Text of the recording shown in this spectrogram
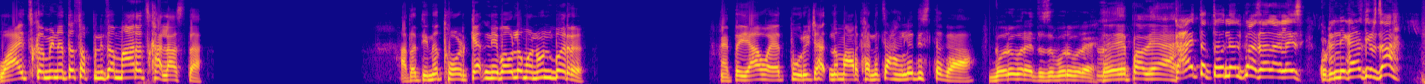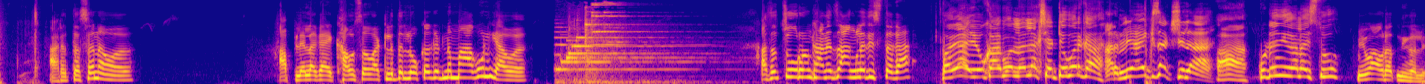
वायच कमी न तर सपनीचा मारच खाला असता. आता तिनं थोडक्यात निभावलं म्हणून बरं. नाही तर या वयात पुरीच्या हातनं मार खाणं चांगलं दिसतं का? बरोबर आहे तुझं बरोबर आहे. ए पाव्या. काय तत्वज्ञान पाजायला लागलायस? कुठे निघाला तिकडे? जा. अरे तसं नव आपल्याला काय खावसं वाटलं तर लोकांकडनं मागून घ्यावं. असं चोरून खाणं चांगलं दिसतं का? पाव्या यो काय बोलला? लक्षात ठेव बर का. अरे मी ऐक साक्षीला. हा कुठे निघालायस तू? मी वावरात निघालोय.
